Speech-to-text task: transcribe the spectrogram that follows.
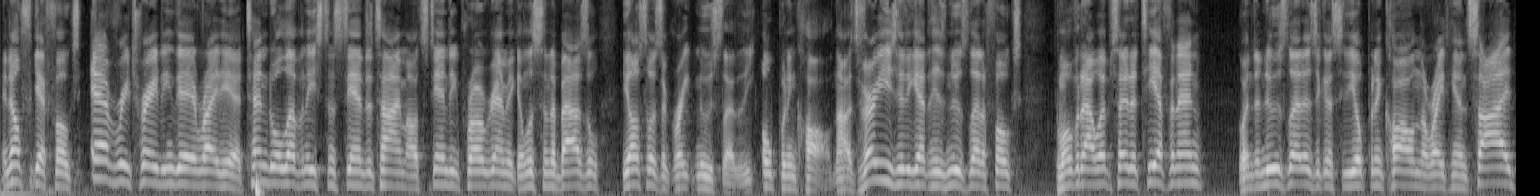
And don't forget, folks, every trading day right here, 10 to 11 Eastern Standard Time. Outstanding program. You can listen to Basil. He also has a great newsletter, The Opening Call. Now, it's very easy to get his newsletter, folks. Come over to our website at TFNN. Go into newsletters. You're going to see the opening call on the right hand side.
